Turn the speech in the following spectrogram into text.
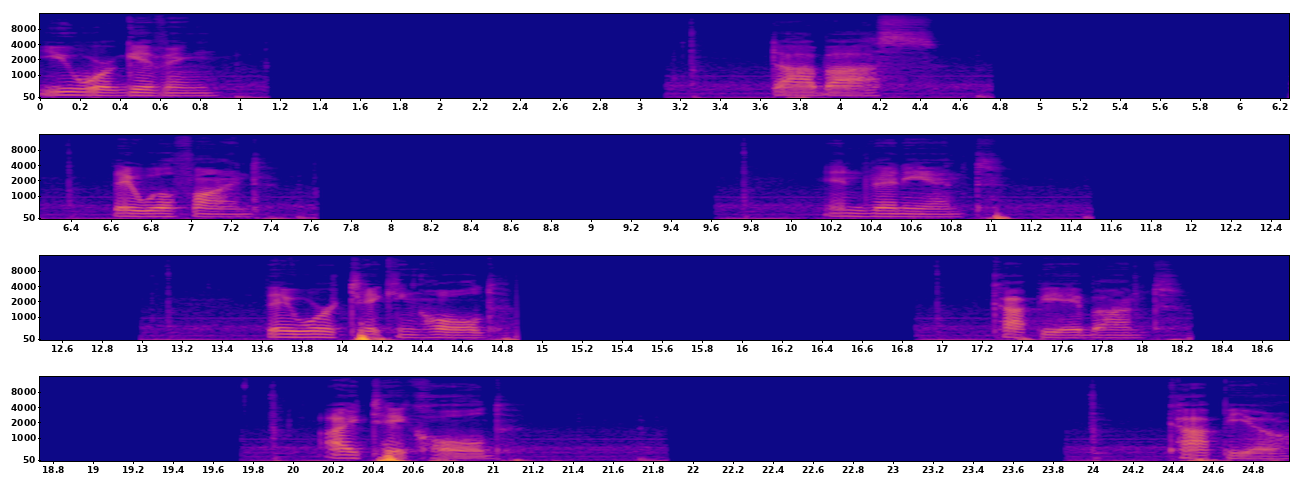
You were giving. Dabas. They will find. Invenient. They were taking hold. Capiebant. I take hold. Capio.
